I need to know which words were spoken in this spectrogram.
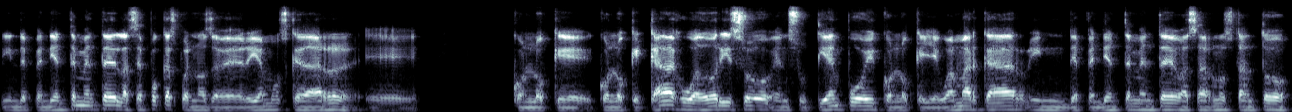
independientemente de las épocas, pues nos deberíamos quedar eh, con lo que, con lo que cada jugador hizo en su tiempo y con lo que llegó a marcar, independientemente de basarnos tanto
